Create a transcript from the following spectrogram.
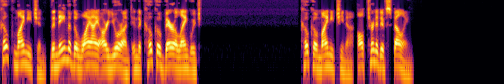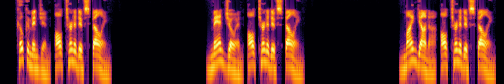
Coke Minichan, the name of the Yir Yoront in the Koko Bera language. Coco Minichina, alternative spelling. Kokaminjan, alternative spelling. Manjoan, alternative spelling Mindyana, alternative spelling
